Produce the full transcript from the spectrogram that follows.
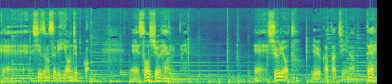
えー、シーズン340個、えー、総集編、えー、終了という形になって、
